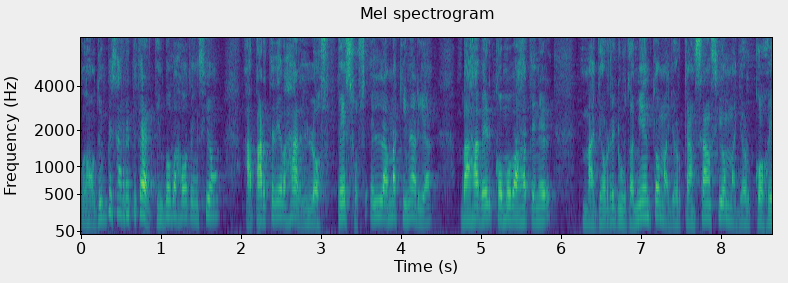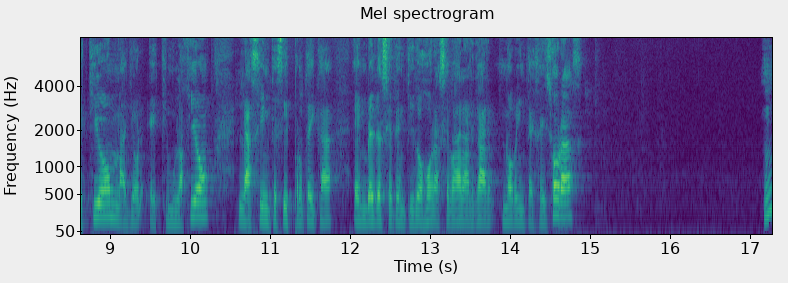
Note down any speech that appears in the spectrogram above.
Cuando tú empiezas a respetar tiempo bajo tensión, aparte de bajar los pesos en la maquinaria, vas a ver cómo vas a tener mayor reclutamiento, mayor cansancio, mayor congestión, mayor estimulación, la síntesis proteica en vez de 72 horas se va a alargar 96 horas. ¿Mm?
